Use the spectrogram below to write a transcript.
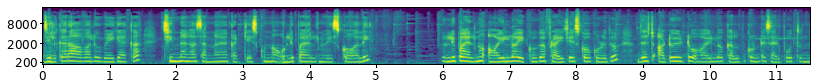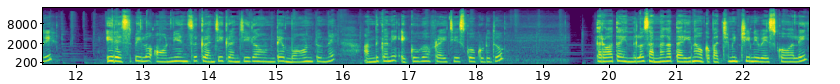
జీలకర్ర ఆవాలు వేగాక చిన్నగా సన్నగా కట్ చేసుకున్న ఉల్లిపాయలను వేసుకోవాలి. ఉల్లిపాయలను ఆయిల్లో ఎక్కువగా ఫ్రై చేసుకోకూడదు. జస్ట్ అటు ఇటు ఆయిల్లో కలుపుకుంటే సరిపోతుంది. ఈ రెసిపీలో ఆనియన్స్ క్రంచీ క్రంచీగా ఉంటే బాగుంటుంది. అందుకని ఎక్కువగా ఫ్రై చేసుకోకూడదు. తర్వాత ఇందులో సన్నగా తరిగిన ఒక పచ్చిమిర్చిని వేసుకోవాలి.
